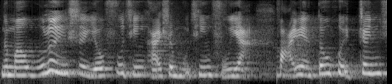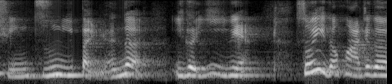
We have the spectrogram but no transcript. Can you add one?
那么无论是由父亲还是母亲抚养，法院都会征询子女本人的。一个意愿，所以的话，这个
